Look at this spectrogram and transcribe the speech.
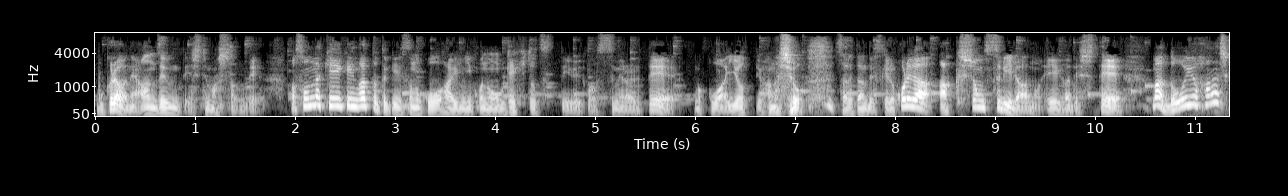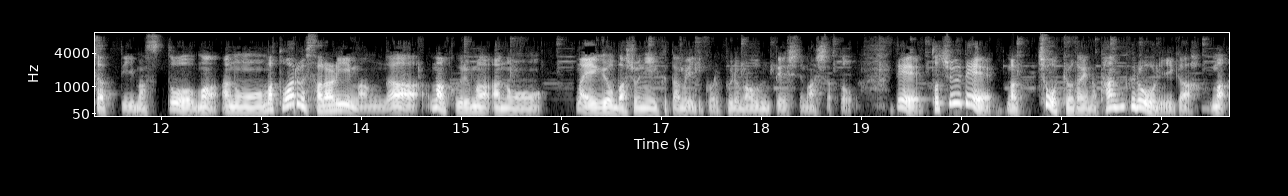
僕らはね、安全運転してましたんで、まあ、そんな経験があった時に、その後輩にこの激突っていうのを勧められて、まあ、怖いよっていう話をされたんですけど、これがアクションスリラーの映画でして、まあ、どういう話かって言いますと、まああのまあ、とあるサラリーマンが、まあ、車、あのまあ、営業場所に行くためにこれ車を運転してましたと。で、途中で、まあ、超巨大なタンクローリーが、まあ、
